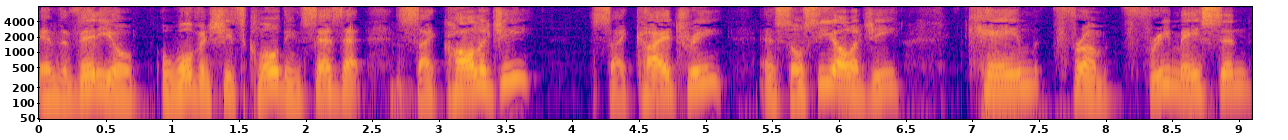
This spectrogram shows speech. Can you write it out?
in the video A Woven Sheep's Clothing says that psychology, psychiatry, and sociology came from Freemason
